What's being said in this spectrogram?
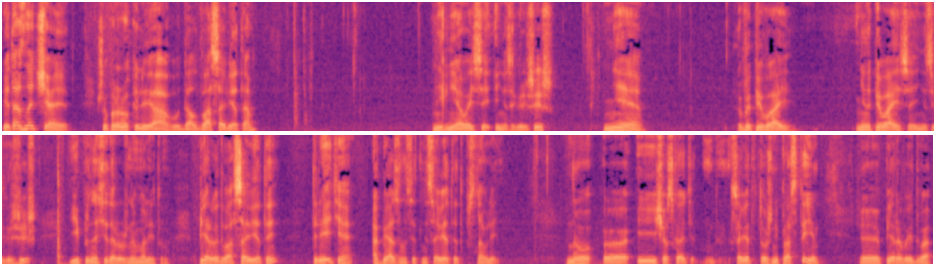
Это означает, что пророк Ильягу дал два совета – не гневайся и не согрешишь, не выпивай, не напивайся и не согрешишь, и приноси дорожную молитву. Первые два – советы, третье – обязанность, это не совет, это постановление. Ну, э, и еще сказать, советы тоже непростые, э, первые два.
